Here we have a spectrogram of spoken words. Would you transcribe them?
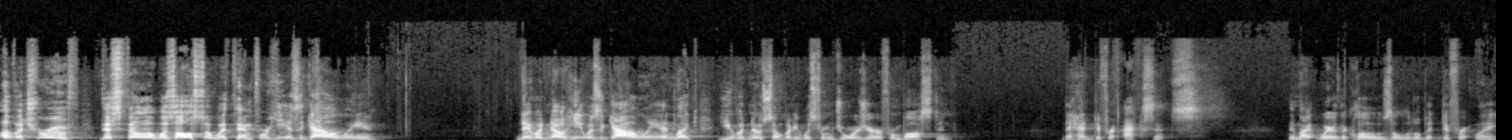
Of a truth, this fellow was also with him, for he is a Galilean. They would know he was a Galilean like you would know somebody was from Georgia or from Boston. They had different accents. They might wear their clothes a little bit differently.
